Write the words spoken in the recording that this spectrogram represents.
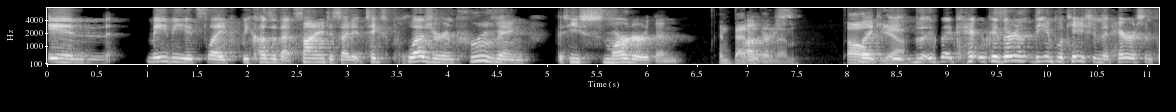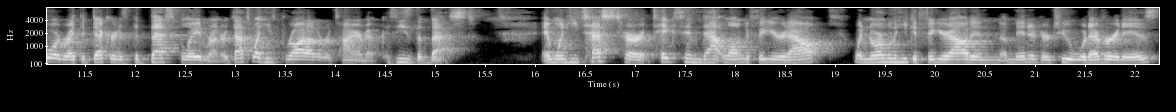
in. Maybe it's like because of that scientist side, it takes pleasure in proving that he's smarter than and better than them. Oh like yeah, it- like because there's the implication that Harrison Ford, right, the Deckard is the best Blade Runner. That's why he's brought out of retirement because he's the best. And when he tests her, it takes him that long to figure it out. When normally he could figure out in a minute or two, whatever it is.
